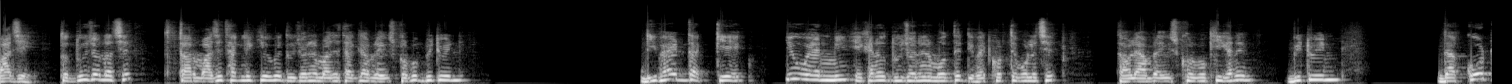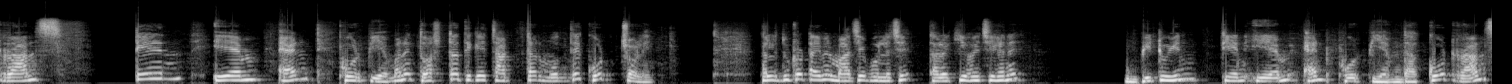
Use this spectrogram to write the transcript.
মাঝে। তো দুজন আছে তার মাঝে থাকলে কি হবে? দুজনের মাঝে থাকলে আমরা ইউজ করব between divide the cake you and me এখানেও দুজনের মধ্যে ডিভাইড করতে বলেছে। তাহলে আমরা ইউজ করব কি এখানে? Between the court runs ten A M and four P M মানে দশটা থেকে চারটার মধ্যে কোর্ট চলে। তাহলে দুটো টাইমের মাঝে বলেছে। তাহলে কি হয়েছে এখানে? Between ten A M and four P M the court runs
